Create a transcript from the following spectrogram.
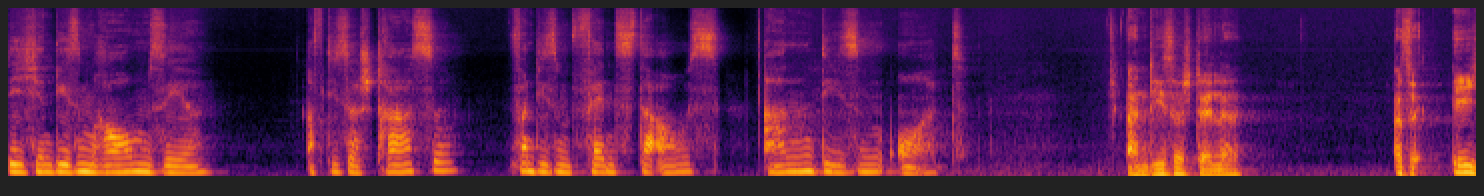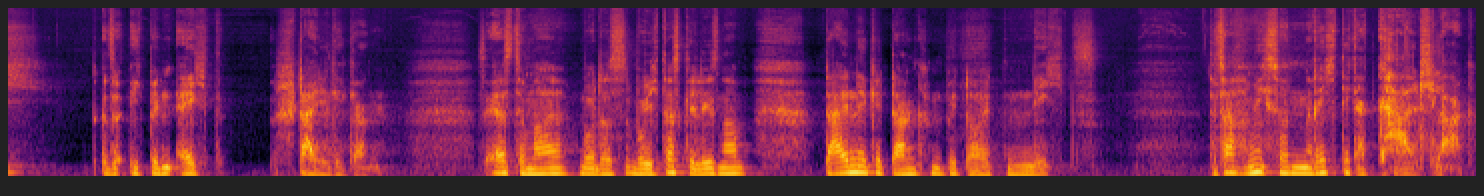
die ich in diesem Raum sehe, auf dieser Straße, von diesem Fenster aus, an diesem Ort. An dieser Stelle, also ich, also ich bin echt steil gegangen. Das erste Mal, wo, das, wo ich das gelesen habe, deine Gedanken bedeuten nichts. Das war für mich so ein richtiger Kahlschlag.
